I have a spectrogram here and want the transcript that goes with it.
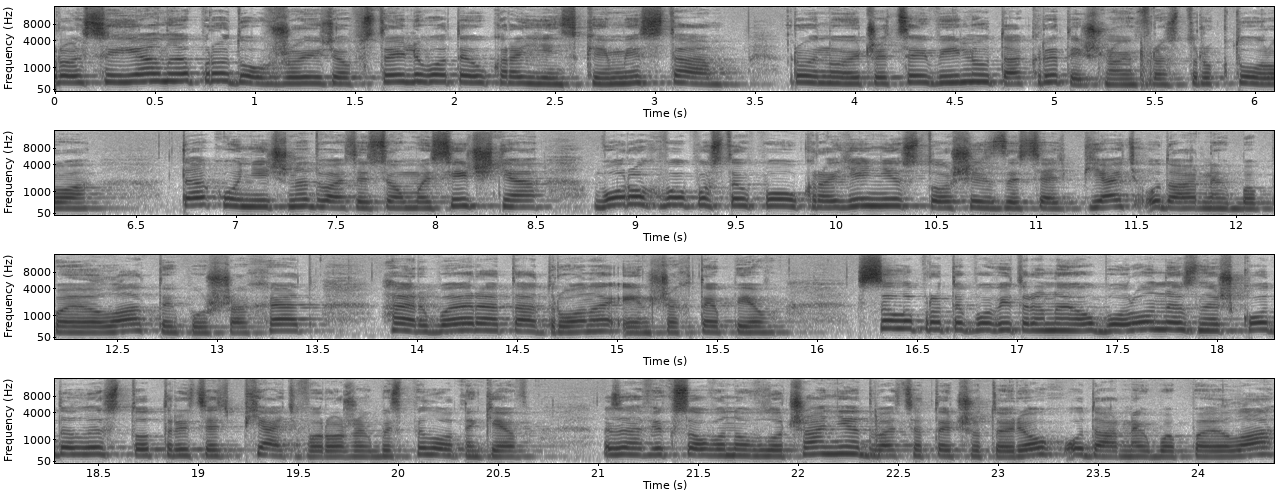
Росіяни продовжують обстрілювати українські міста, руйнуючи цивільну та критичну інфраструктуру. Так, у ніч на 27 січня ворог випустив по Україні 165 ударних БПЛА типу шахет, гербера та дрони інших типів. Сили протиповітряної оборони знешкодили 135 ворожих безпілотників. Зафіксовано влучання 24 ударних БПЛА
